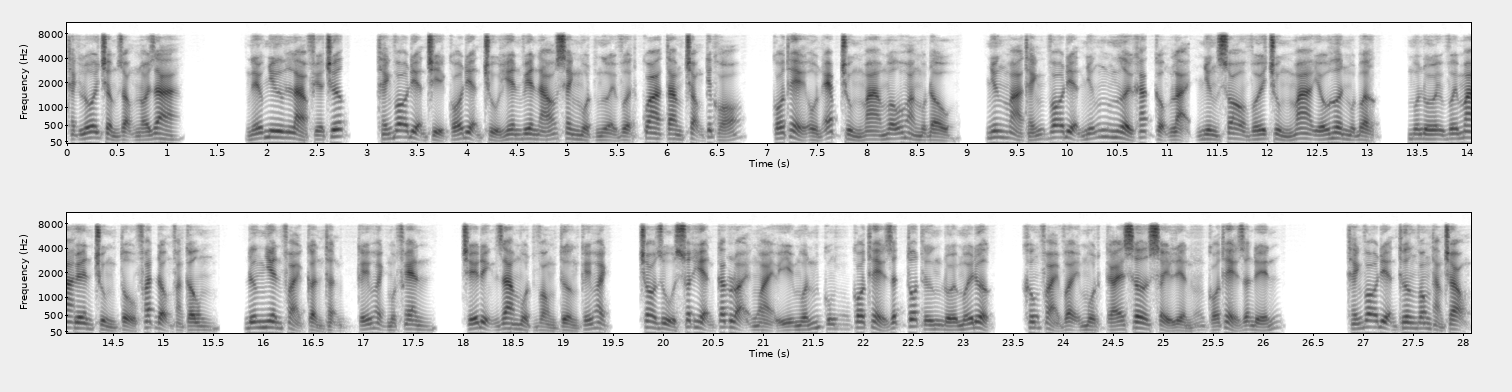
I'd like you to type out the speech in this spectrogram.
Thạch lôi trầm giọng nói ra, nếu như là phía trước, thánh võ điện chỉ có điện chủ hiên viên áo xanh một người vượt qua tam trọng kiếp khó, có thể ổn ép trùng ma mẫu hoàng một đầu, nhưng mà thánh võ điện những người khác cộng lại nhưng so với trùng ma yếu hơn một bậc, muốn đối với ma huyên trùng tổ phát động phản công, đương nhiên phải cẩn thận kế hoạch một phen, chế định ra một vòng tường kế hoạch, cho dù xuất hiện các loại ngoài ý muốn cũng có thể rất tốt ứng đối mới được, không phải vậy một cái sơ sẩy liền có thể dẫn đến. Thánh võ điện thương vong thảm trọng,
